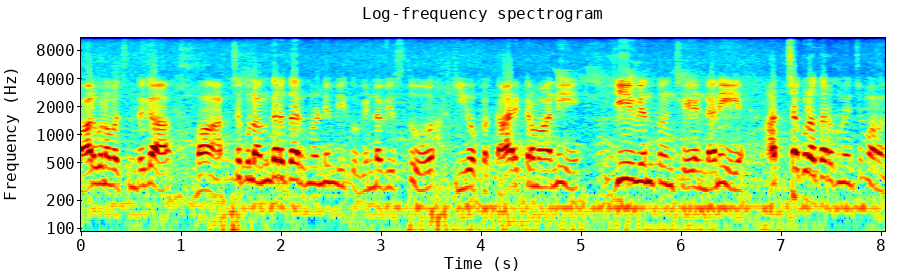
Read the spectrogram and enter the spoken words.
పాల్గొనవలసిందిగా మా అర్చకులందరి తరఫు నుండి మీకు విన్నవిస్తూ ఈ యొక్క కార్యక్రమాన్ని విజయవంతం చేయండి అని అర్చకుల తరఫు నుంచి మనం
